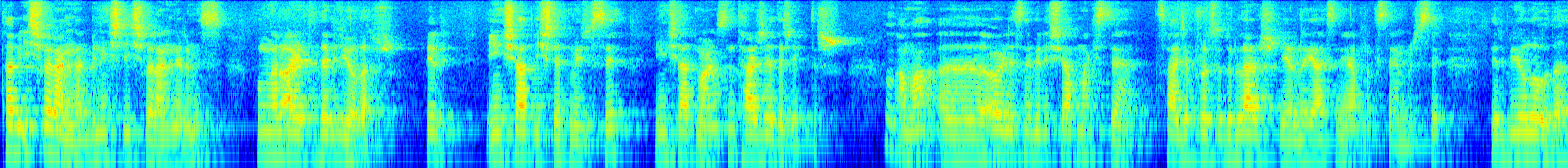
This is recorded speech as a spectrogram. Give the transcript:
Tabii işverenler, bilinçli işverenlerimiz bunları ayırt edebiliyorlar. Bir inşaat işletmecisi inşaat mühendisini tercih edecektir. Hı hı. Ama e, öylesine bir iş yapmak isteyen, sadece prosedürler yerine gelsin yapmak isteyen birisi bir biyoloğu da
